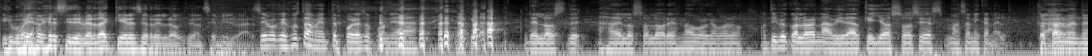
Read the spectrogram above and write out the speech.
y voy a ver si de verdad quiero ese reloj de 11 mil baros. Sí, porque justamente por eso ponía de, los de, ajá, de, los olores, ¿no? Porque bueno, un típico olor de Navidad que yo asocio es manzana y canela. Totalmente.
